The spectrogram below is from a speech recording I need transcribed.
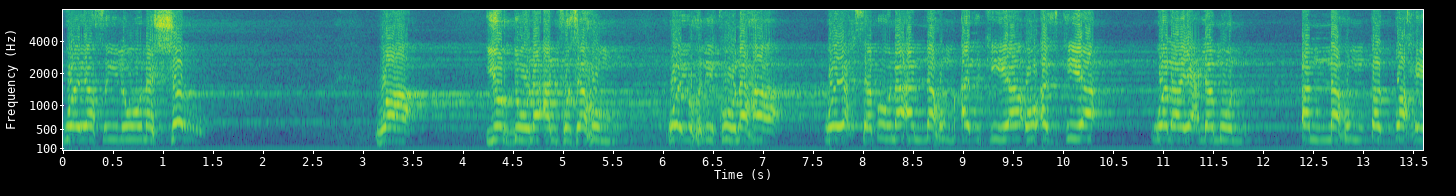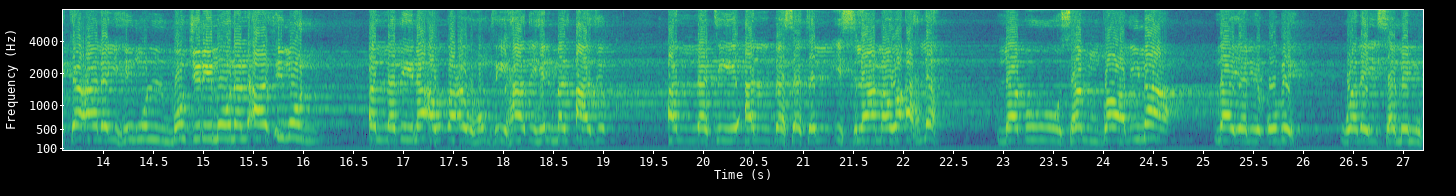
ويصلون الشر ويردون أنفسهم ويهلكونها ويحسبون أنهم أذكياء أذكياء ولا يعلمون أنهم قد ضحك عليهم المجرمون الآثمون الذين أوقعوهم في هذه المآزق التي ألبست الإسلام وأهله لبوسا ظالما لا يليق به وليس منه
